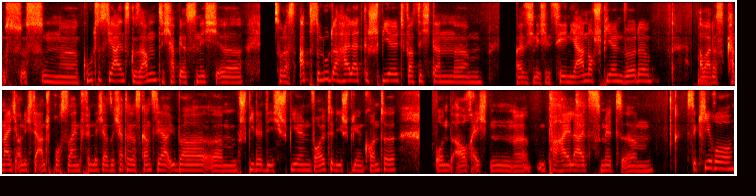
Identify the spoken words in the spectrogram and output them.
es ist ein äh, gutes Jahr insgesamt. Ich habe jetzt nicht äh, so das absolute Highlight gespielt, was ich dann, ähm, weiß ich nicht, in zehn Jahren noch spielen würde. Aber mhm. das kann eigentlich auch nicht der Anspruch sein, finde ich. Also ich hatte das ganze Jahr über ähm, Spiele, die ich spielen wollte, die ich spielen konnte. Und auch echt ein, äh, ein paar Highlights mit ähm, Sekiro,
